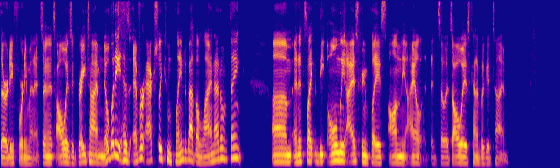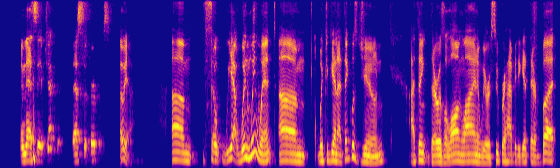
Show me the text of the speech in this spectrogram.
30, 40 minutes. And it's always a great time. Nobody has ever actually complained about the line, I don't think. Um, and it's like the only ice cream place on the island. And so it's always kind of a good time. And that's the objective. That's the purpose. Oh, yeah. Um, so yeah, when we went, um, which again I think was June, I think there was a long line and we were super happy to get there, but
